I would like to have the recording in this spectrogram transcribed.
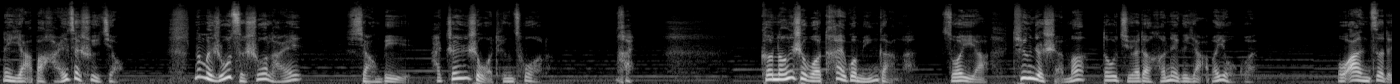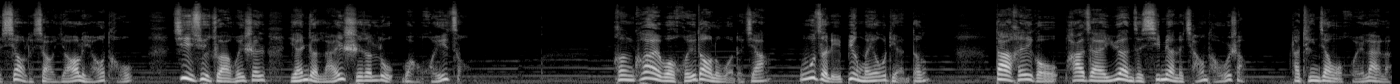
那哑巴还在睡觉。那么如此说来，想必还真是我听错了。嗨，可能是我太过敏感了，所以啊，听着什么都觉得和那个哑巴有关。我暗自的笑了笑，摇了摇头，继续转回身，沿着来时的路往回走。很快，我回到了我的家，屋子里并没有点灯。大黑狗趴在院子西面的墙头上，它听见我回来了，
